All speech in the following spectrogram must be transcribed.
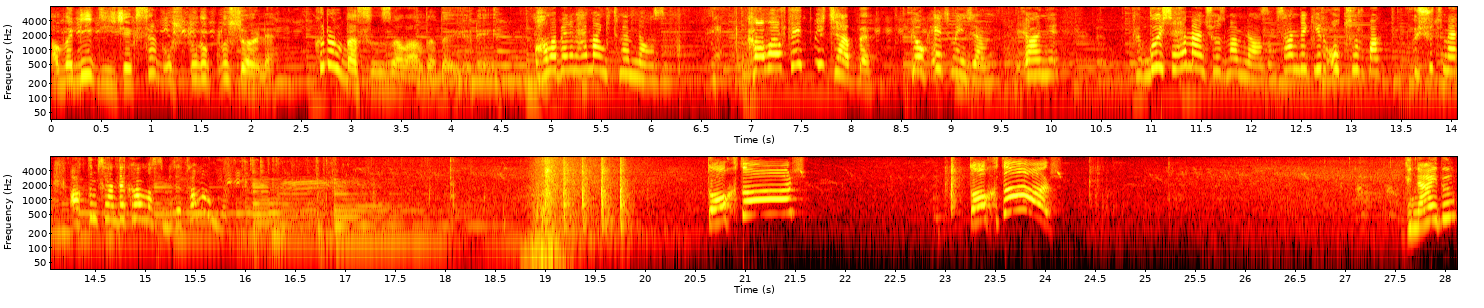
Ama ne diyeceksen usturuplu söyle. Kırılmasın zavallının yüreği. Hala benim hemen gitmem lazım. Kahvaltı etmeyeceğim mi? Yok etmeyeceğim. Yani bu işi hemen çözmem lazım. Sen de gir otur bak üşütme. Aklım sende kalmasın bir de tamam mı? Doktor! Doktor! Günaydın.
